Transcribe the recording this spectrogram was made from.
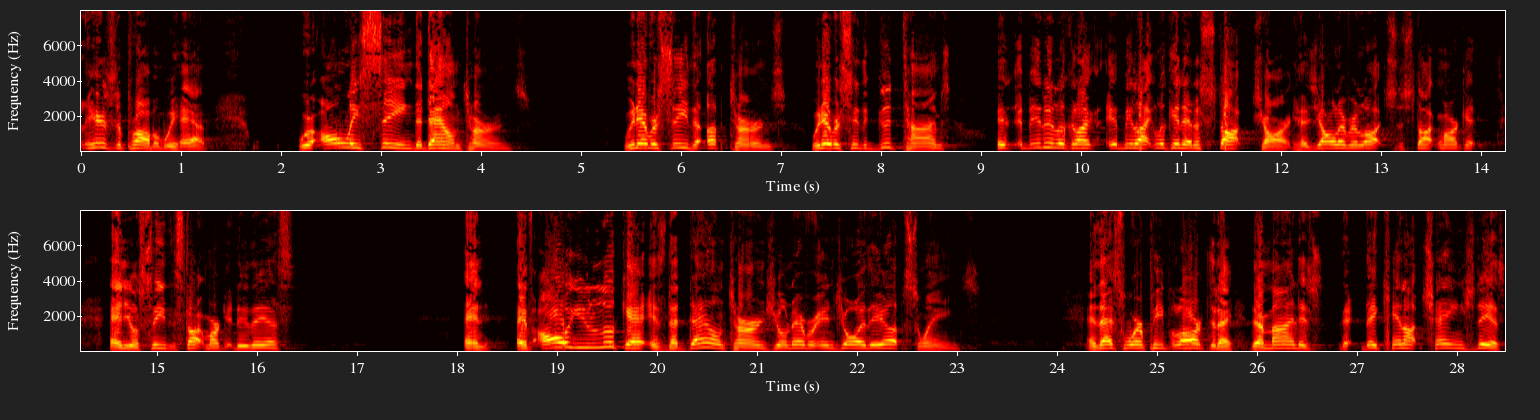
Here's the problem we have. We're only seeing the downturns. We never see the upturns. We never see the good times. It, would look like it'd be like looking at a stock chart. Has y'all ever watched the stock market? and you'll see the stock market do this. And if all you look at is the downturns, you'll never enjoy the upswings. And that's where people are today. Their mind is, they cannot change this.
